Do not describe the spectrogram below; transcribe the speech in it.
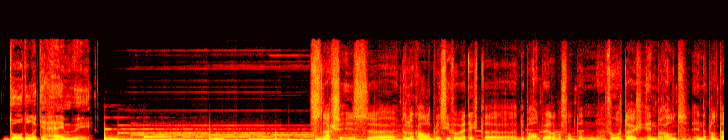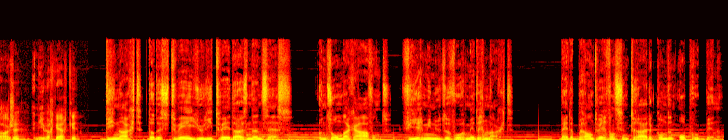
Dodelijke heimwee. S'nachts is uh, de lokale politie verwittigd. Uh, de brandweer, er bestond een voertuig in brand in de plantage in Nieuwerkerken. Die nacht, dat is 2 juli 2006. Een zondagavond, vier minuten voor middernacht. Bij de brandweer van Sint-Truiden komt een oproep binnen.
